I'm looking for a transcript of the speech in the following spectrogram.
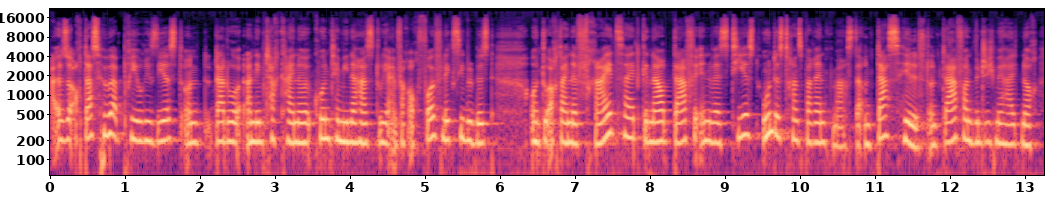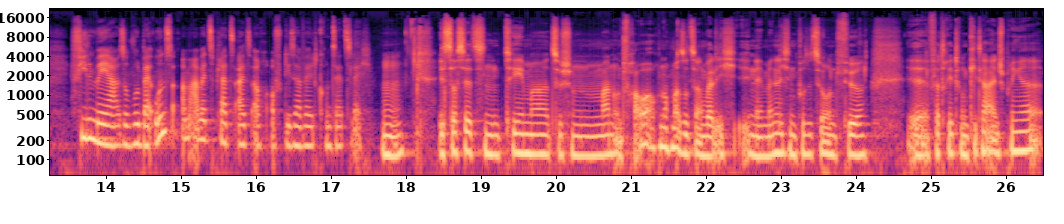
also auch das höher priorisierst und da du an dem Tag keine Kundentermine hast, du ja einfach auch voll flexibel bist und du auch deine Freizeit genau dafür investierst und es transparent machst. Und das hilft. Und davon wünsche ich mir halt noch viel mehr, sowohl bei uns am Arbeitsplatz als auch auf dieser Welt grundsätzlich. Mhm. Ist das jetzt ein Thema zwischen Mann und Frau auch nochmal sozusagen, weil ich in der männlichen Position für äh, Vertretung Kita einspringe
